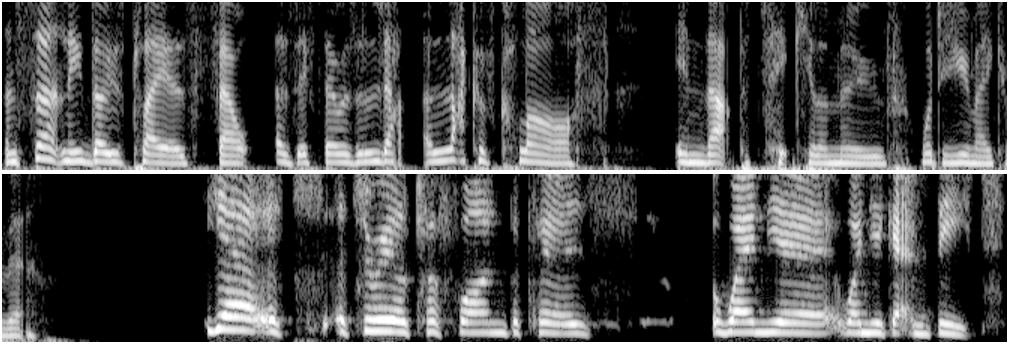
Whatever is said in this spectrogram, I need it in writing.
and certainly those players felt as if there was a, la- a lack of class in that particular move. What do you make of it? Yeah, it's it's a real tough one because when you when you're getting beat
